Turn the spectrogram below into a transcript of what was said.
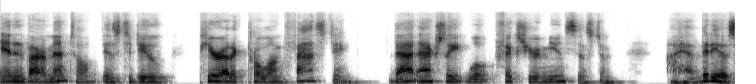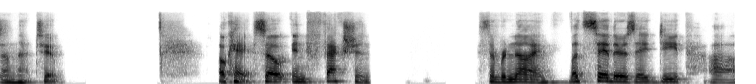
and environmental, is to do periodic prolonged fasting. That actually will fix your immune system. I have videos on that too. Okay, so infection. It's number nine. Let's say there's a deep uh,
